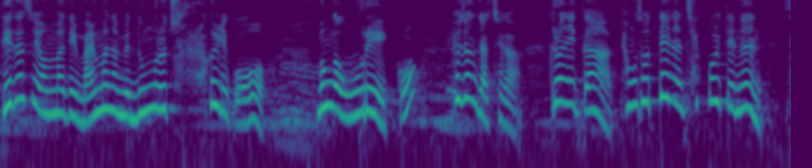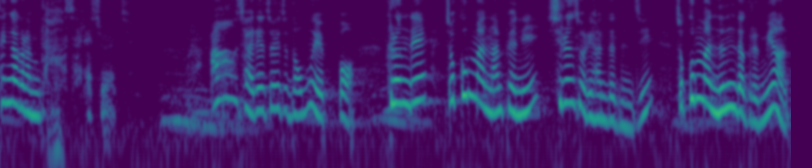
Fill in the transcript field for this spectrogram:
대다수의 엄마들이 말만 하면 눈물을 쭉 흘리고 뭔가 우울해 있고 표정 자체가 그러니까 평소 때는 책 볼 때는 생각을 합니다. 아, 잘해줘야지. 아우 잘해줘야지 너무 예뻐. 그런데 조금만 남편이 싫은 소리 한다든지 조금만 늦는다 그러면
